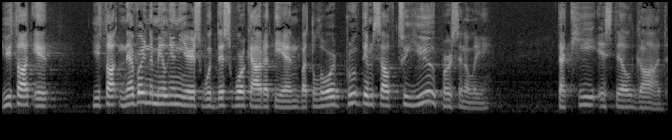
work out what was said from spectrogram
You thought it you thought never in a million years would this work out at the end, but the Lord proved himself to you personally that he is still God.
